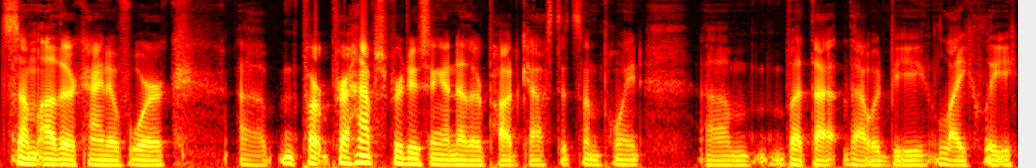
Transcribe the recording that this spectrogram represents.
some other kind of work, uh, per- perhaps producing another podcast at some point. Um, but that that would be likely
